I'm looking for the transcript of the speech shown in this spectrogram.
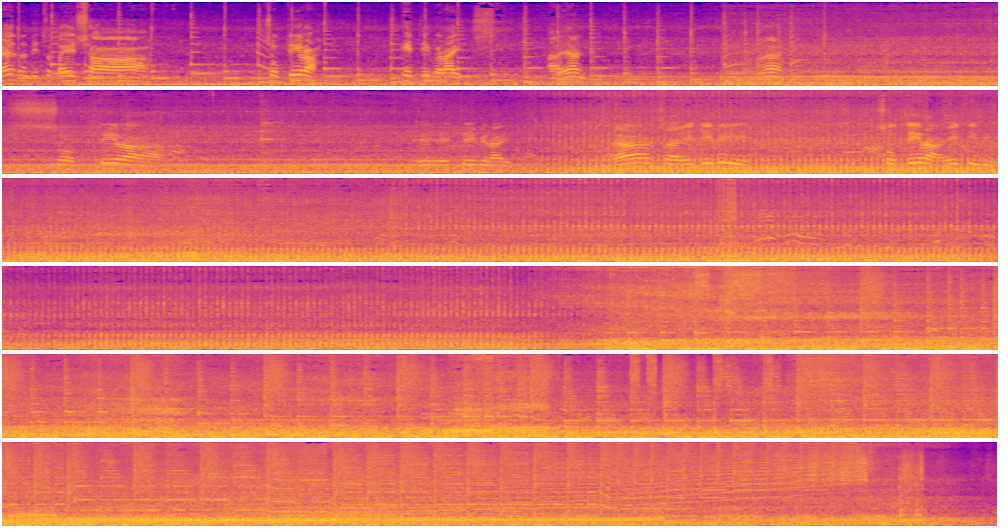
Ayan, nandito tayo sa Sotira ATV Rides. Ayan. Ayan. Sotira ATV ride. Ayan, sa ATV. Sotira ATV.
